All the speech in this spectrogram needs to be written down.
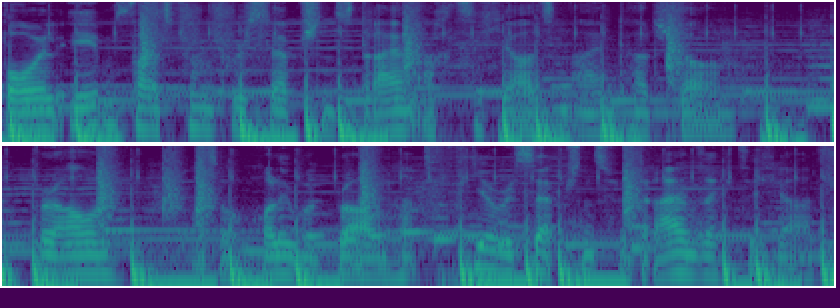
Boyle ebenfalls 5 Receptions, 83 Yards und einen Touchdown. Brown, also Hollywood Brown, hat 4 Receptions für 63 Yards.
